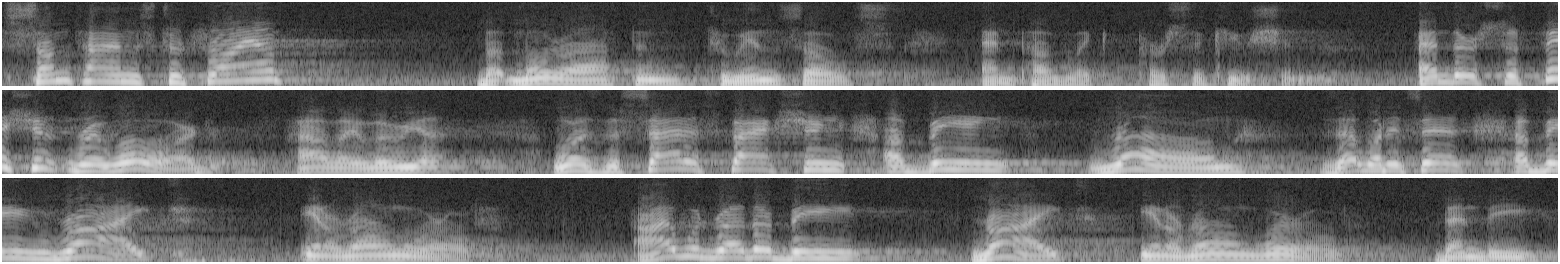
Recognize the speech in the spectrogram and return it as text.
sometimes to triumph, but more often to insults and public persecution. And their sufficient reward, hallelujah, was the satisfaction of being wrong, is that what it says? Of being right in a wrong world. I would rather be right in a wrong world than be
